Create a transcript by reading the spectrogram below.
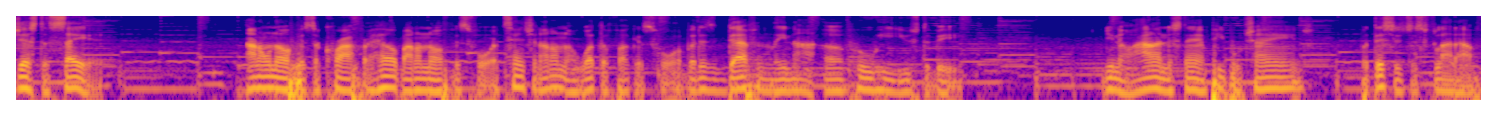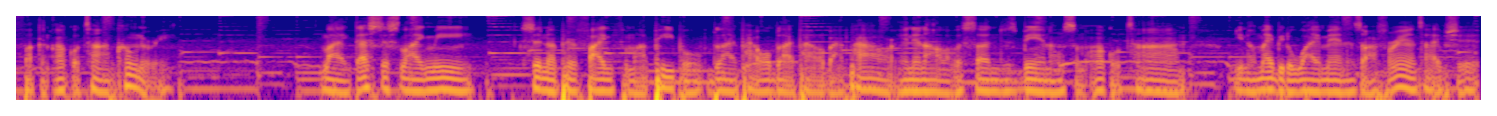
just to say it. I don't know if it's a cry for help. I don't know if it's for attention. I don't know what the fuck it's for, but it's definitely not of who he used to be. You know, I understand people change, but this is just flat out fucking Uncle Tom coonery. Like, that's just like me sitting up here fighting for my people, black power, black power, black power, and then all of a sudden just being on some Uncle Tom, you know, maybe the white man is our friend type shit.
